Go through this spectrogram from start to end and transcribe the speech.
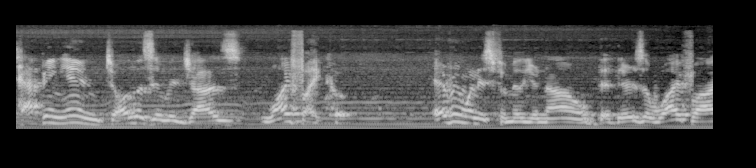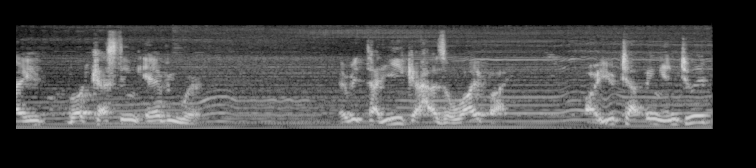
tapping in to Allah's Wi-Fi code. Everyone is familiar now that there is a Wi-Fi broadcasting everywhere. Every tariqah has a Wi-Fi. Are you tapping into it?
